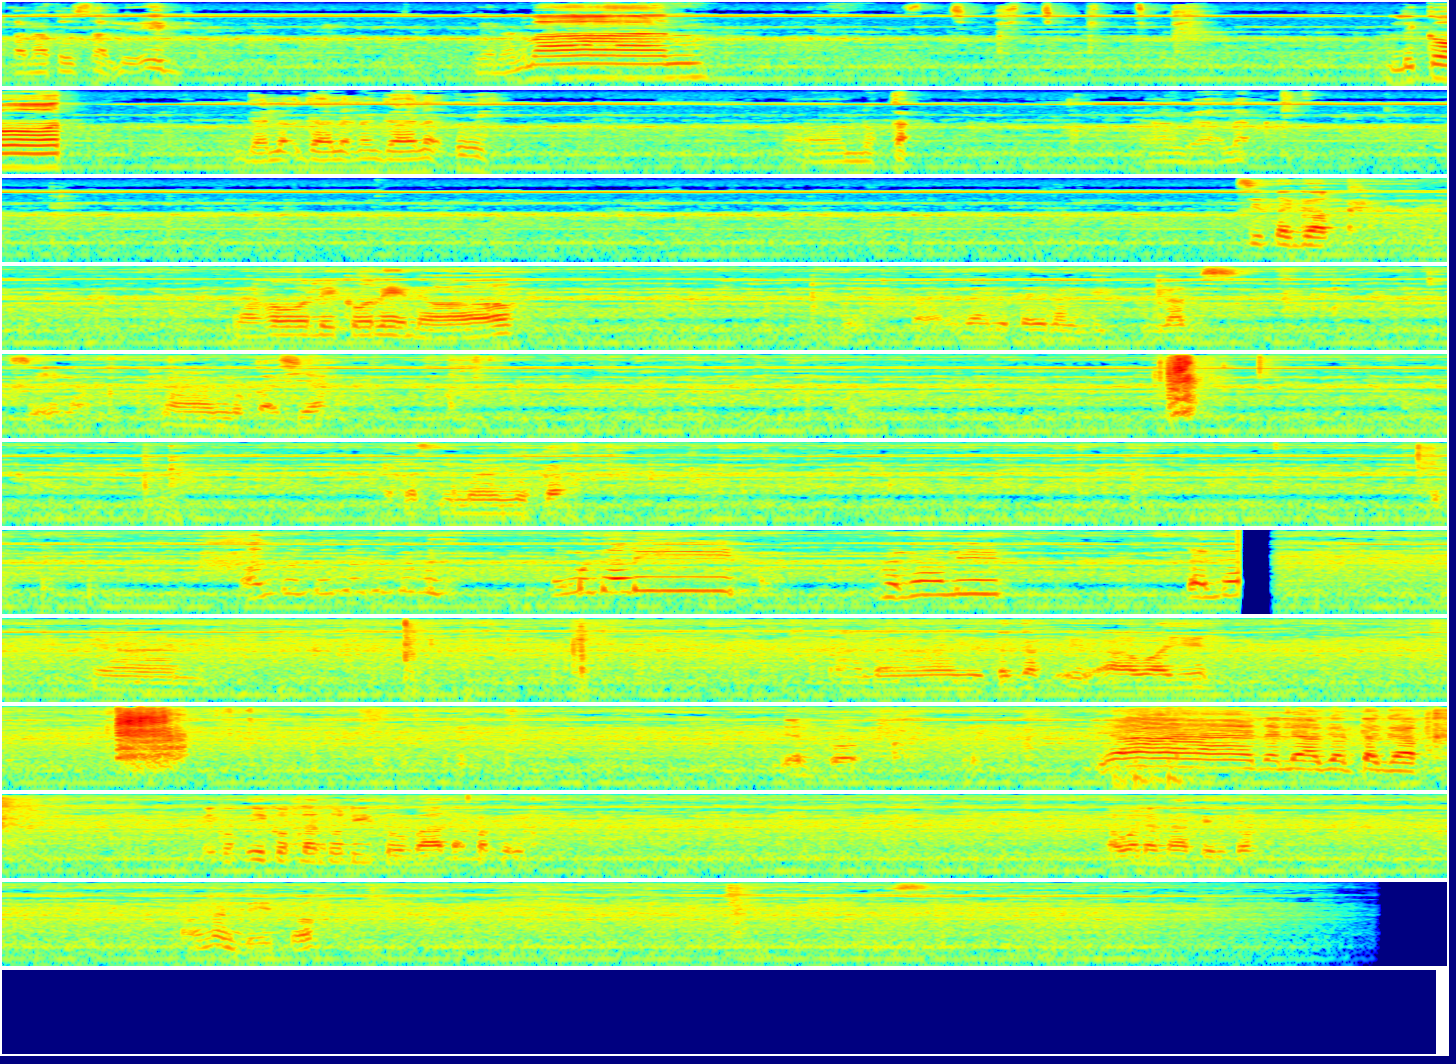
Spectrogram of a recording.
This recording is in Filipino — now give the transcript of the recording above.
Baka na to sa liig. Yan na naman. Likot. Gala-gala ng gala to eh. Ah, nuka. Yan, gala. Si Tagak. Nahuli ko rin, oh. Gamit tayo ng gloves. Kasi na, nanuka siya. Takas din wag. Ang magalit! Magalit! Taga. Yan. Kala niyo tagak eh, Yan po. Yan, dalagang tagak. Ikot-ikot lang to dito, bata pa ko eh. Tawalan natin to. Tawalan dito.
